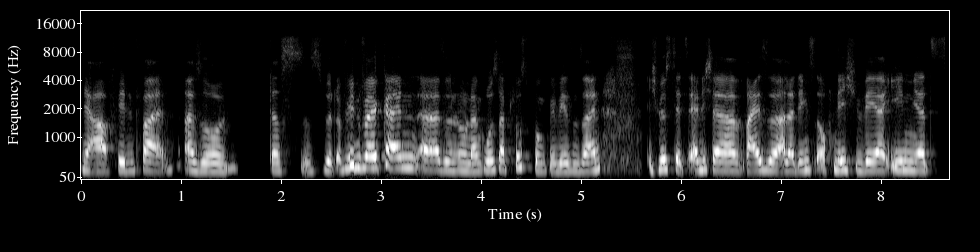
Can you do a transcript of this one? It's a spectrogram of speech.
Ja, auf jeden Fall. Also das, das wird auf jeden Fall kein, äh, also ein großer Pluspunkt gewesen sein. Ich wüsste jetzt ehrlicherweise allerdings auch nicht, wer ihn jetzt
